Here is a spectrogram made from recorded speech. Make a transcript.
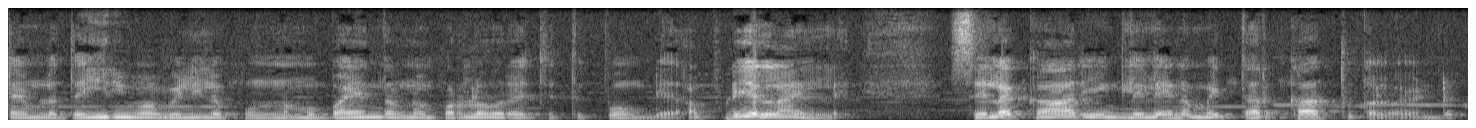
டைமில் தைரியமாக வெளியில் போகணும். நம்ம பயந்தோம்னா பரலோக ராஜ்யத்துக்கு போக முடியாது. அப்படியெல்லாம் இல்லை. சில காரியங்களிலே நம்மை தற்காத்து கொள்ள வேண்டும்.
